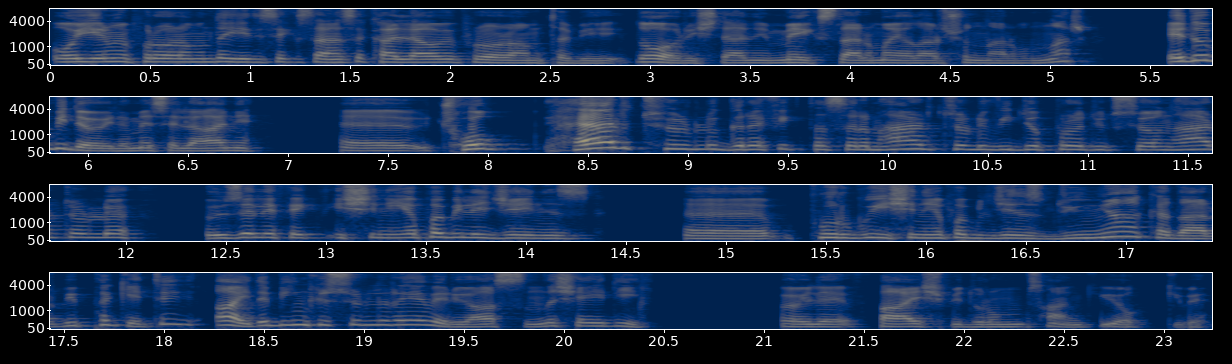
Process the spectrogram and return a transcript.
o 20 programında 7-8 tanesi kallavi program tabii. Doğru işte hani Max'ler, Mayalar, şunlar bunlar. Adobe de öyle mesela hani e, çok her türlü grafik tasarım, her türlü video prodüksiyon, her türlü özel efekt işini yapabileceğiniz e, kurgu işini yapabileceğiniz dünya kadar bir paketi ayda bin küsür liraya veriyor aslında şey değil. Öyle fahiş bir durum sanki yok gibi.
